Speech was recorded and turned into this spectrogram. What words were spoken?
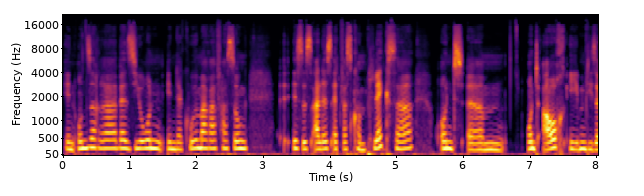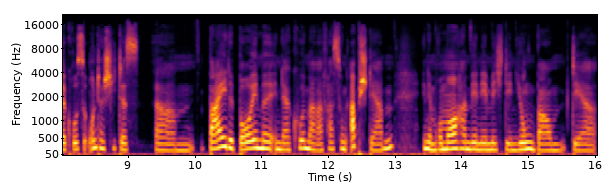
in unserer Version, in der Kulmarer Fassung, ist es alles etwas komplexer und, ähm, und auch eben dieser große Unterschied, dass ähm, beide Bäume in der Kohlmarer Fassung absterben. In dem Roman haben wir nämlich den jungen Baum, der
